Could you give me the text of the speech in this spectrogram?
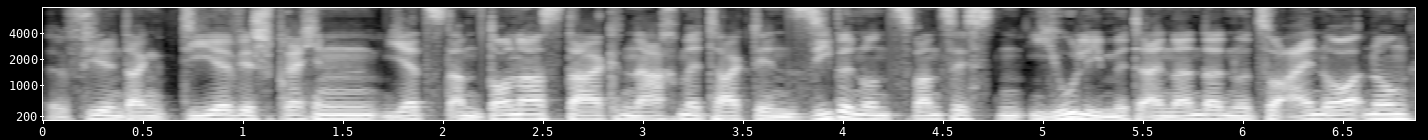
Äh, vielen Dank dir. Wir sprechen jetzt am Donnerstagnachmittag, den 27. Juli miteinander. Nur zur Einordnung,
